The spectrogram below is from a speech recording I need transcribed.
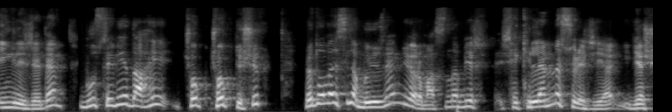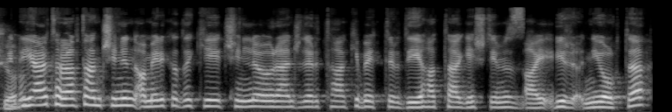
İngilizce'de bu seviye dahi çok çok düşük. Ve dolayısıyla bu yüzden diyorum aslında bir şekillenme süreci yaşıyoruz. Diğer taraftan Çin'in Amerika'daki Çinli öğrencileri takip ettirdiği hatta geçtiğimiz ay bir New York'ta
